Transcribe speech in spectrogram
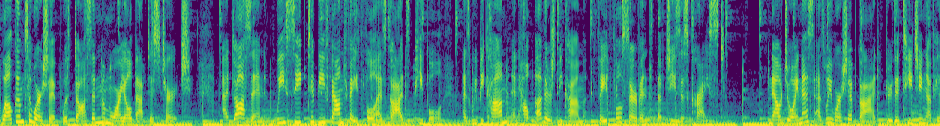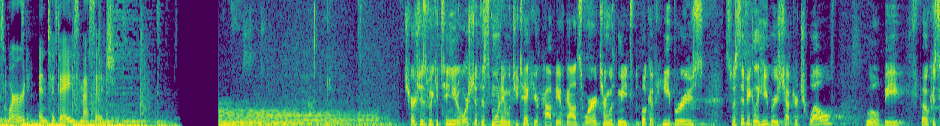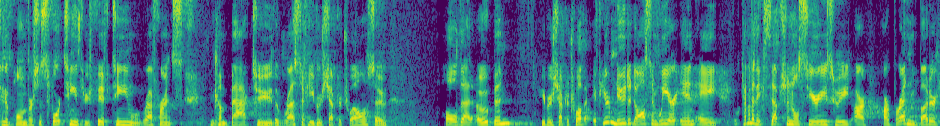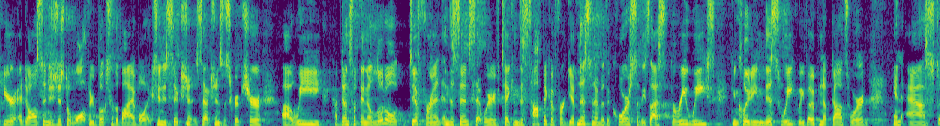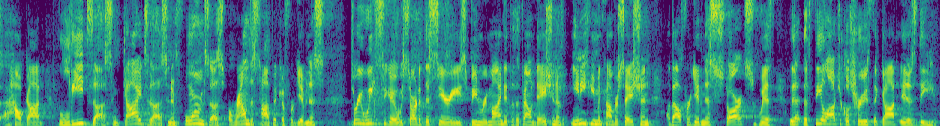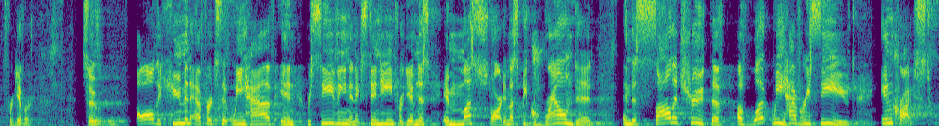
Welcome to worship with Dawson Memorial Baptist Church. At Dawson, we seek to be found faithful as God's people as we become and help others become faithful servants of Jesus Christ. Now join us as we worship God through the teaching of His Word and today's message. Church, as we continue to worship this morning, would you take your copy of God's Word, turn with me to the book of Hebrews, specifically Hebrews chapter 12. We'll be focusing upon verses 14 through 15. We'll reference and come back to the rest of Hebrews chapter 12. So hold that open. Hebrews chapter 12. If you're new to Dawson, we are in a kind of an exceptional series. We our our bread and butter here at Dawson is just to walk through books of the Bible, extended section, sections of Scripture. Uh, we have done something a little different in the sense that we've taken this topic of forgiveness, and over the course of these last three weeks, concluding this week, we've opened up God's Word and asked how God leads us and guides us and informs us around this topic of forgiveness. Three weeks ago, we started this series being reminded that the foundation of any human conversation about forgiveness starts with the, the, theological truth that God is the forgiver. So, all the human efforts that we have in receiving and extending forgiveness, it must start, it must be grounded in the solid truth of, of what we have received in Christ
